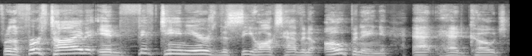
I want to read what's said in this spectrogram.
For the first time in 15 years, the Seahawks have an opening at head coach.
